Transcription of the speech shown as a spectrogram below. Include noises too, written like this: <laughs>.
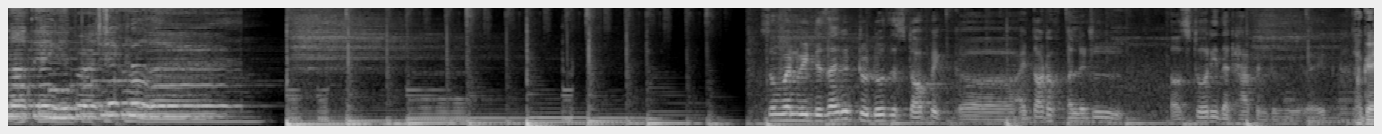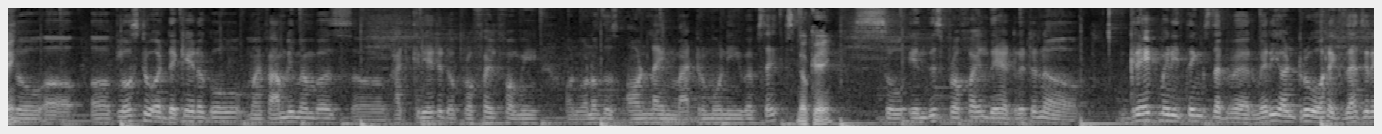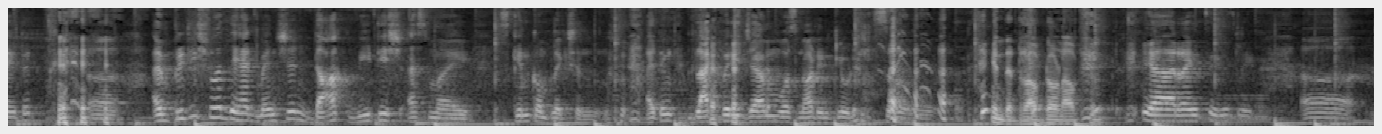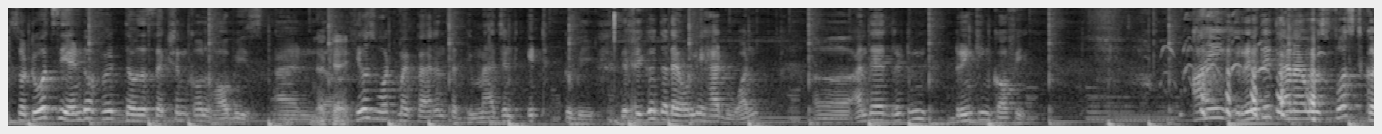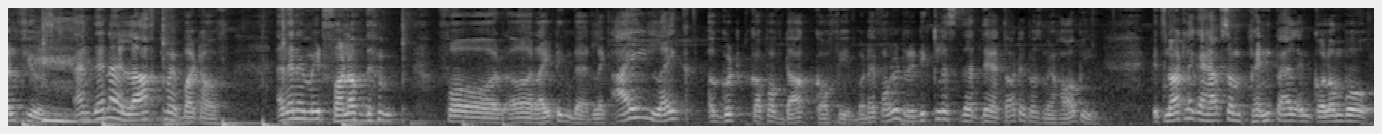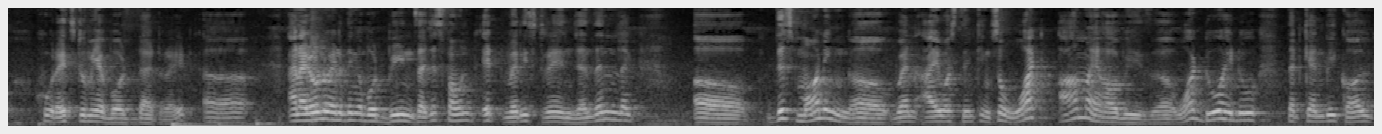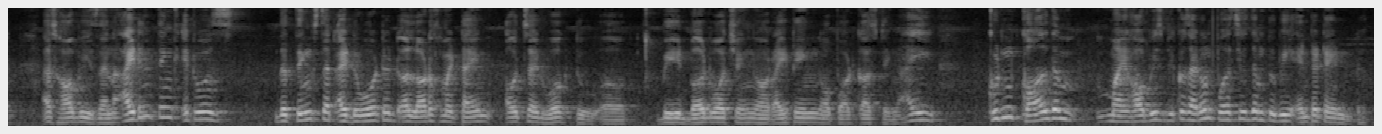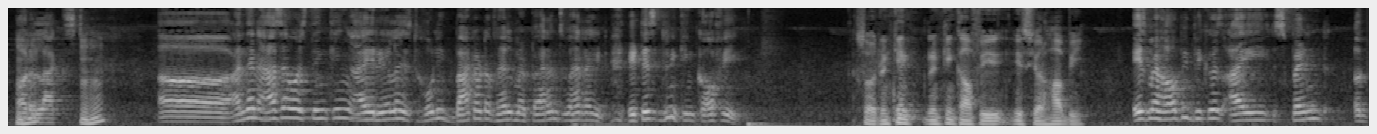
Nothing in particular. So when we decided to do this topic, uh, I thought of a little uh, story that happened to me, right? Okay. So uh, uh, close to a decade ago, my family members uh, had created a profile for me on one of those online matrimony websites. Okay. So in this profile, they had written a great many things that were very untrue or <laughs> exaggerated. <laughs> I'm pretty sure they had mentioned dark wheatish as my skin complexion. <laughs> I think blackberry <laughs> jam was not included. So <laughs> In the drop down option. yeah, right. Seriously. Uh, so towards the end of it, there was a section called hobbies, and uh, Okay. here's what my parents had imagined it to be. They figured that I only had one, uh, and they had written drinking coffee. I read it and I was first confused, and then I laughed my butt off, and then I made fun of them for uh, writing that. Like I like a good cup of dark coffee, but I found it ridiculous that they had thought it was my hobby. It's not like I have some pen pal in Colombo who writes to me about that, right? Uh, and I don't know anything about beans. I just found it very strange. And then like uh, this morning uh, when I was thinking, so what are my hobbies? Uh, what do I do that can be called as hobbies? And I didn't think it was the things that I devoted a lot of my time outside work to, uh, be it bird watching or writing or podcasting. I couldn't call them my hobbies because I don't pursue them to be entertained or relaxed. Uh, and then as I was thinking, I realized, holy bat out of hell, my parents were right. It is drinking coffee. So drinking drinking coffee is your hobby. Is my hobby because I spend a,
